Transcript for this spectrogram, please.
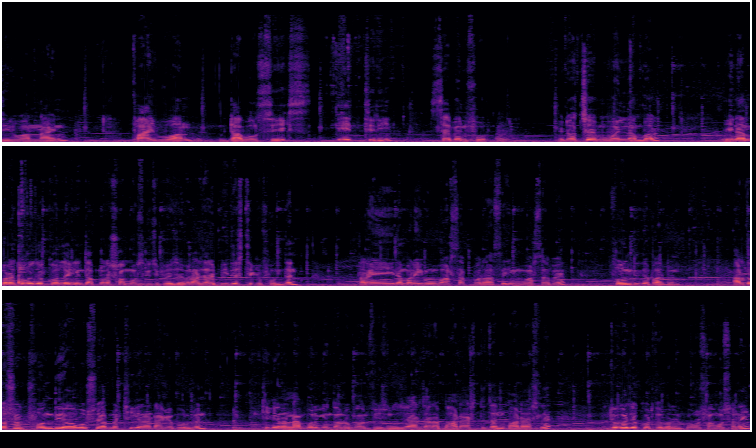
zero one nine five one double six eight three seven four. এটা হচ্ছে মোবাইল নাম্বার। এই নাম্বারে যোগাযোগ করলে কিন্তু আপনারা সমস্ত কিছু পেয়ে যাবেন। আর যারা বিদেশ থেকে ফোন দেন, তারা এই নাম্বারে ইমো, হোয়াটসঅ্যাপ করা আছে। ইমো, হোয়াটসঅ্যাপে ফোন দিতে পারবেন। আর দর্শক, ফোন দিয়ে অবশ্যই আপনার ঠিকানাটা আগে বলবেন। ঠিকানা না বলে কিন্তু আমরা কনফিউশন হয়ে যাই। আর যারা ভাড়া আসতে চান, ভাড়া আসলে যোগাযোগ করতে পারেন, কোনো সমস্যা নেই।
